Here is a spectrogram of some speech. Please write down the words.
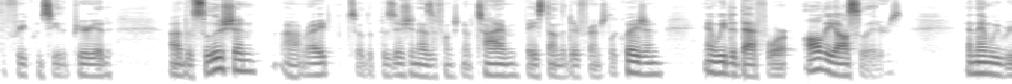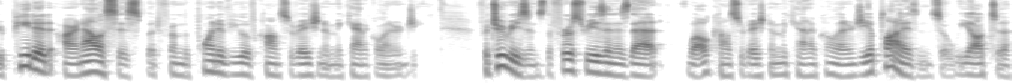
the frequency, the period, uh, the solution, uh, right? So the position as a function of time based on the differential equation. And we did that for all the oscillators. And then we repeated our analysis, but from the point of view of conservation of mechanical energy. For two reasons. The first reason is that, well, conservation of mechanical energy applies, and so we ought to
